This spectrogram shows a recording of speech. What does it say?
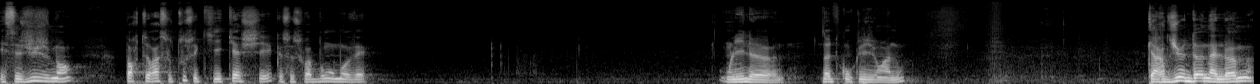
et ce jugement portera sur tout ce qui est caché, que ce soit bon ou mauvais. On lit notre conclusion à nous. Car Dieu donne à l'homme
